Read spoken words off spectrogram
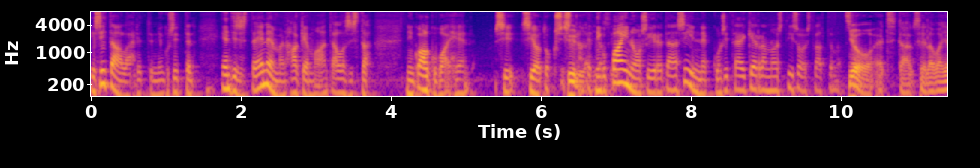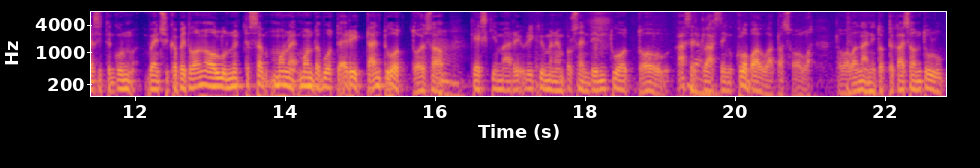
Ja sitä on lähdetty niin kuin sitten entisestä enemmän hakemaan tällaisista niin kuin alkuvaiheen si- sijoituksista. Kyllä, että niin kuin siis- painoa siirretään sinne, kun sitä ei kerran noista isoista välttämättä. Joo, että sitä siellä vaan. Ja sitten kun Venture Capital on ollut nyt tässä mone, monta vuotta erittäin tuottoisa, mm. keskimäärin yli 10 prosentin tuottoa asset class niin globaalilla tasolla tavallaan näin, niin totta kai se on tullut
